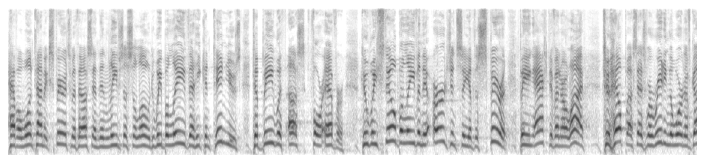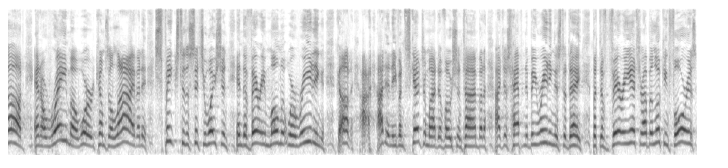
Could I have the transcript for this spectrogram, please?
have a one time experience with us and then leaves us alone? Do we believe that He continues to be with us forever? Do we still believe in the urgency of the Spirit being active in our life? To help us as we're reading the Word of God and a Rhema word comes alive and it speaks to the situation in the very moment we're reading. God, I, I didn't even schedule my devotion time, but I just happened to be reading this today. But the very answer I've been looking for is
